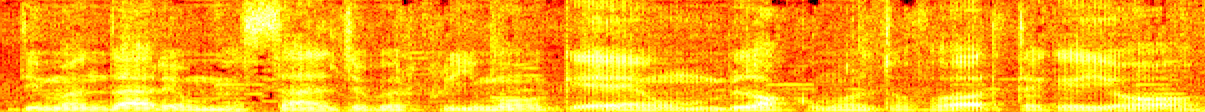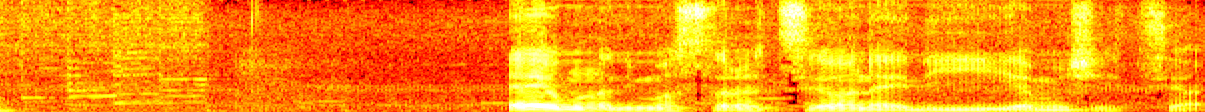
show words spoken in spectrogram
di mandare un messaggio per primo, che è un blocco molto forte che io ho, è una dimostrazione di amicizia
